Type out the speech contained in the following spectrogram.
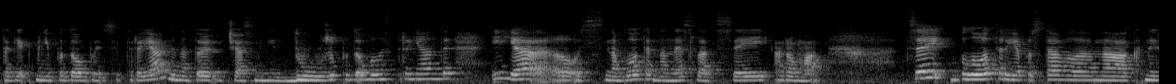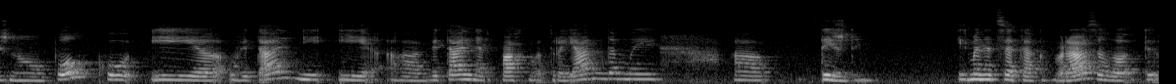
так як мені подобаються троянди. На той час мені дуже подобались троянди. І я ось на блотер нанесла цей аромат. Цей блотер я поставила на книжну полку і е, у вітальні, і е, вітальня пахла трояндами е, тиждень. І мене це так вразило. Ти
